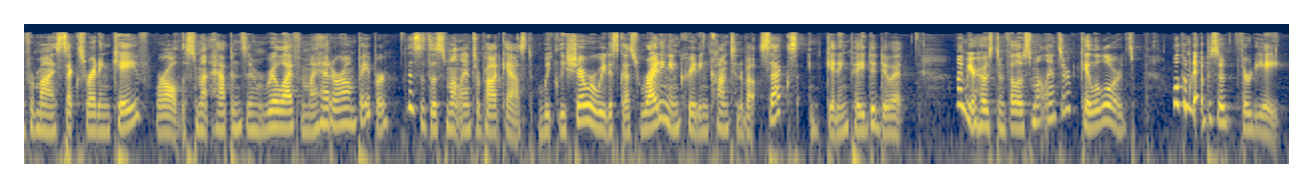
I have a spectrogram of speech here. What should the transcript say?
from my sex writing cave, where all the smut happens in real life in my head or on paper, this is the Smutlancer Podcast, a weekly show where we discuss writing and creating content about sex and getting paid to do it. I'm your host and fellow Smutlancer, Kayla Lords. Welcome to episode 38.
